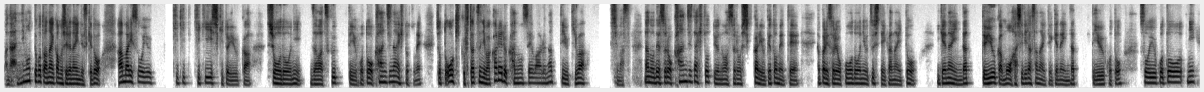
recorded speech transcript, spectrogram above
まあ、何にもってことはないかもしれないんですけど、あんまりそういう危機危機意識というか、衝動にざわつくっていうことを感じない人とね、ちょっと大きく二つに分かれる可能性はあるなっていう気はします。なので、それを感じた人っていうのは、それをしっかり受け止めて、やっぱりそれを行動に移していかないといけないんだっていうか、もう走り出さないといけないんだっていうこと、そういうことに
